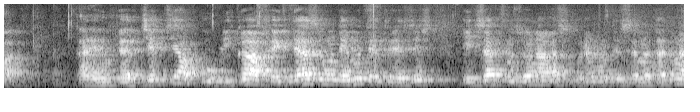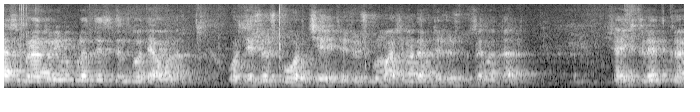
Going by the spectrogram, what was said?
fac, care în percepția publică afectează unde nu te trezești exact în zona asigurărilor de sănătate. Unii asiguratorii nu plătesc întotdeauna. Ori te joci cu orice, te joci cu mașina, dar nu te joci cu sănătate. Și aici cred că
